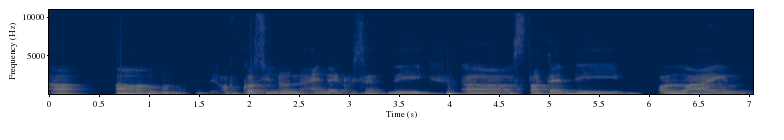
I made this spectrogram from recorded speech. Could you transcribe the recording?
Uh, um, of course, you know, INEC recently uh, started the online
